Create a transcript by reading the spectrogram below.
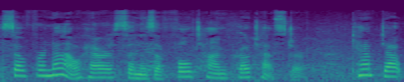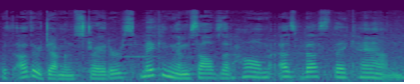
So for now, Harrison is a full time protester, camped out with other demonstrators, making themselves at home as best they can.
